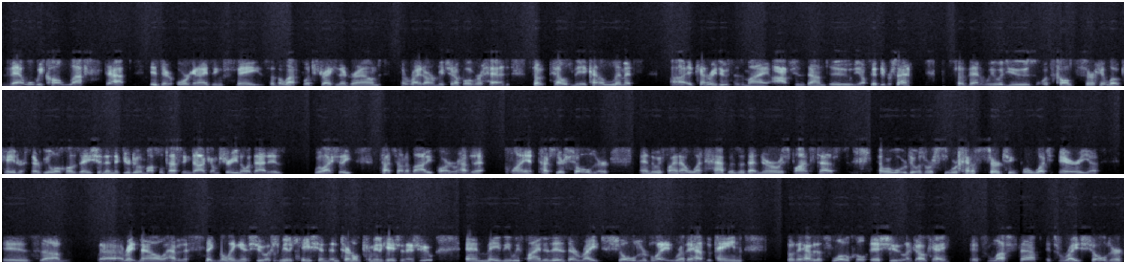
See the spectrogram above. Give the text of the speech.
that what we call left step is their organizing phase. So the left foot striking the ground, the right arm reaching up overhead. So it tells me it kind of limits, uh, it kind of reduces my options down to, you know, 50%. So then we would use what's called circuit locate or therapy localization. And if you're doing muscle testing, doc, I'm sure you know what that is. We'll actually touch on a body part or have the client touch their shoulder. And then we find out what happens with that neuro response test. And what we're doing is we're, we're kind of searching for which area is um, uh, right now having a signaling issue, a communication, internal communication issue. And maybe we find it is their right shoulder blade where they have the pain. So they have this local issue. Like, okay, it's left step, it's right shoulder.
